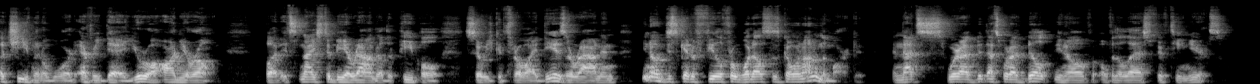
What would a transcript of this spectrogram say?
achievement award every day. You're on your own but it's nice to be around other people so you can throw ideas around and you know just get a feel for what else is going on in the market and that's where i've that's what i've built you know over the last 15 years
